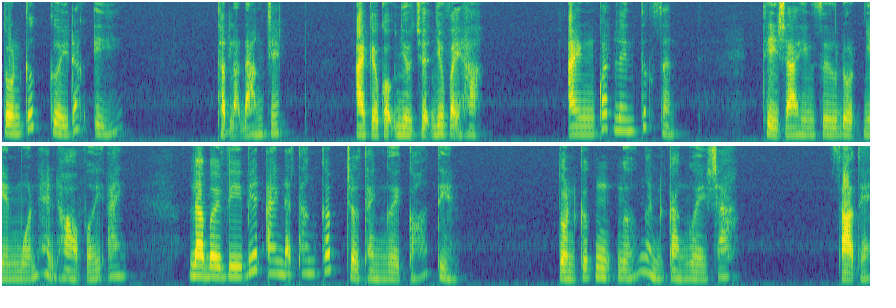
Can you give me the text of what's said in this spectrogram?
Tôn cức cười đắc ý. Thật là đáng chết. Ai kêu cậu nhiều chuyện như vậy hả? Anh quát lên tức giận. Thì ra hình dư đột nhiên muốn hẹn hò với anh là bởi vì biết anh đã thăng cấp trở thành người có tiền. tuần cức ngớ ngẩn cả người ra. Sao thế?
